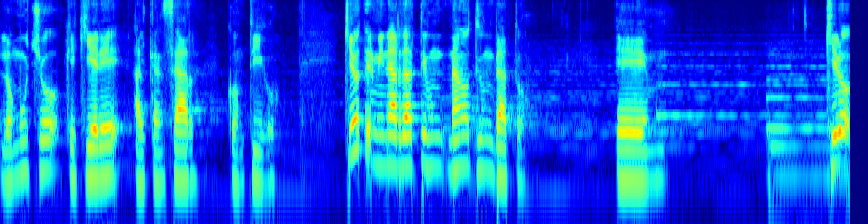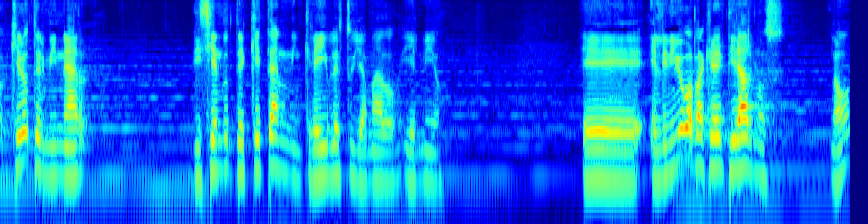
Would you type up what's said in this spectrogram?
lo mucho que quiere alcanzar contigo. Quiero terminar dándote un dato. Em, quiero, quiero terminar diciéndote qué tan increíble es tu llamado y el mío. Eh, el enemigo va a querer tirarnos, ¿no?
